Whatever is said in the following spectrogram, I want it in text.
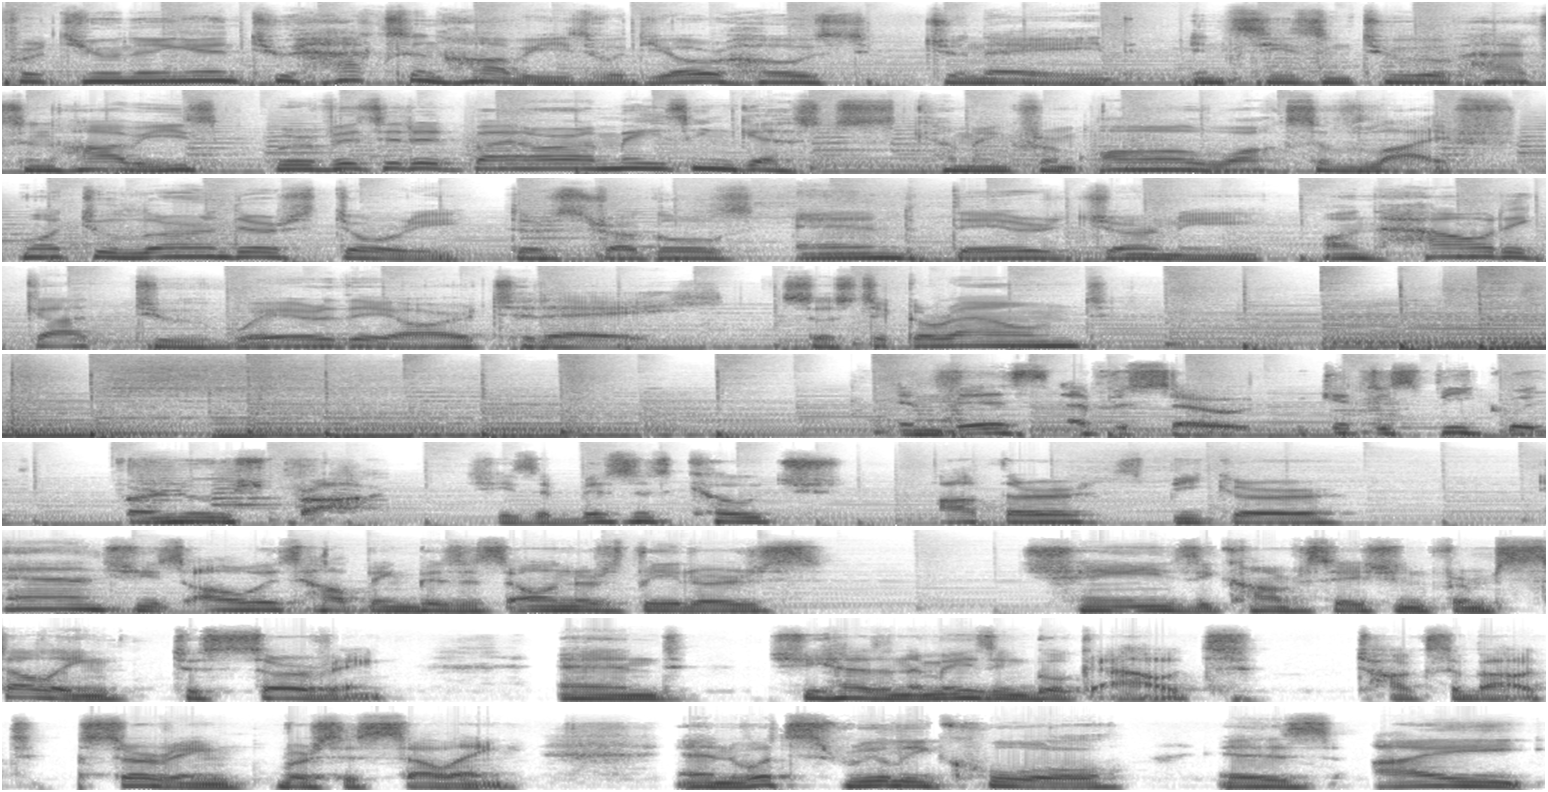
for tuning in to Hacks and Hobbies with your host, Junaid. In season two of Hacks and Hobbies, we're visited by our amazing guests coming from all walks of life. Want to learn their story, their struggles, and their journey on how they got to where they are today. So stick around. In this episode, we get to speak with Farnoosh Brock. She's a business coach, author, speaker, and she's always helping business owners, leaders change the conversation from selling to serving. And she has an amazing book out talks about serving versus selling. And what's really cool is I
